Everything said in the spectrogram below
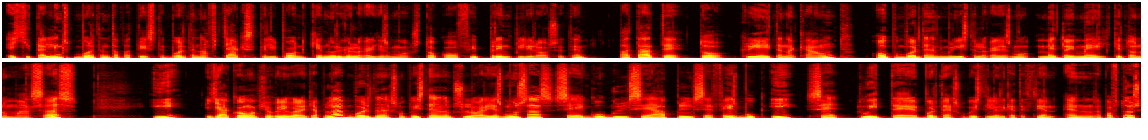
έχει τα links που μπορείτε να τα πατήσετε. Μπορείτε να φτιάξετε λοιπόν καινούριο λογαριασμό στο Coffee πριν πληρώσετε πατάτε το Create an Account, όπου μπορείτε να δημιουργήσετε λογαριασμό με το email και το όνομά σας ή για ακόμα πιο γρήγορα και απλά μπορείτε να χρησιμοποιήσετε έναν από τους λογαριασμούς σας σε Google, σε Apple, σε Facebook ή σε Twitter. Μπορείτε να χρησιμοποιήσετε δηλαδή κατευθείαν έναν από αυτούς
